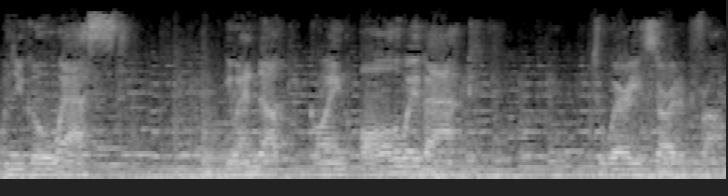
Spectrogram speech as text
when you go west, you end up going all the way back to where you started from.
